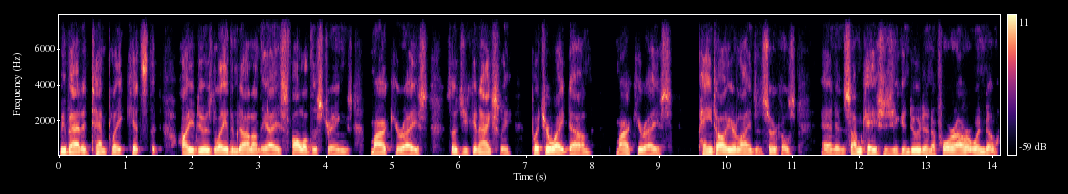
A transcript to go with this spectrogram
we've added template kits that all you do is lay them down on the ice, follow the strings, mark your ice so that you can actually put your white down, mark your ice, paint all your lines and circles. And in some cases, you can do it in a four hour window.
